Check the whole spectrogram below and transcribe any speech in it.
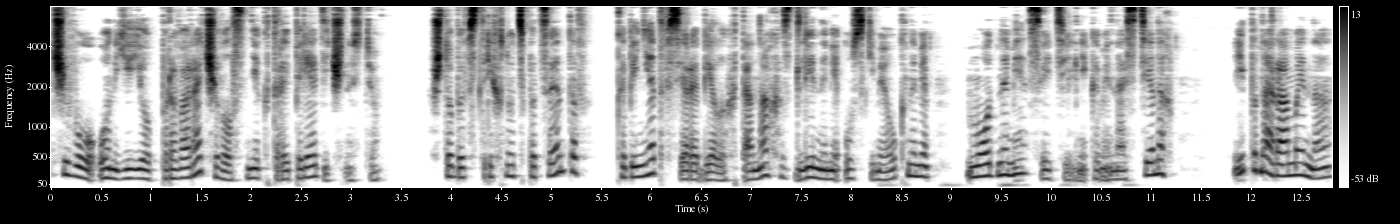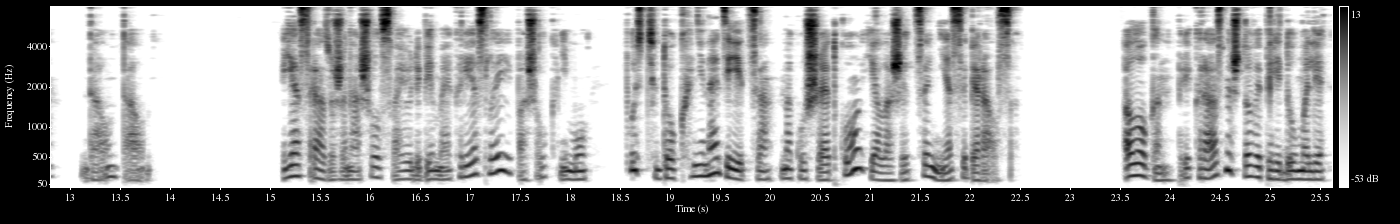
чего он ее проворачивал с некоторой периодичностью? Чтобы встряхнуть пациентов, кабинет в серо-белых тонах с длинными узкими окнами модными светильниками на стенах и панорамой на даунтаун. Я сразу же нашел свое любимое кресло и пошел к нему. Пусть док не надеется на кушетку, я ложиться не собирался. «Логан, прекрасно, что вы передумали»,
